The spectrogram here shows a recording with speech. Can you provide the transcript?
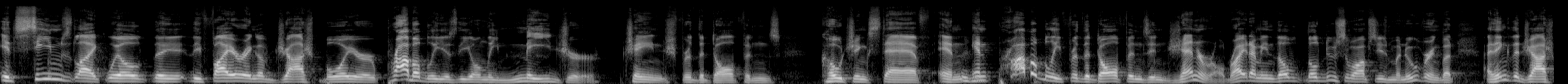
It seems like will the the firing of Josh Boyer probably is the only major change for the Dolphins coaching staff and mm-hmm. and probably for the Dolphins in general, right? I mean, they'll they'll do some offseason maneuvering, but I think the Josh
